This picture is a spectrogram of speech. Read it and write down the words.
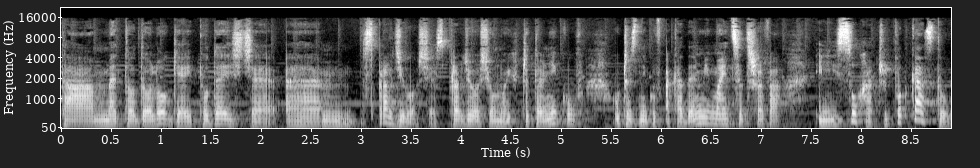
ta metodologia i podejście sprawdziło się. Sprawdziło się u moich czytelników, uczestników Akademii Mindset Szefa i słuchaczy podcastu.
